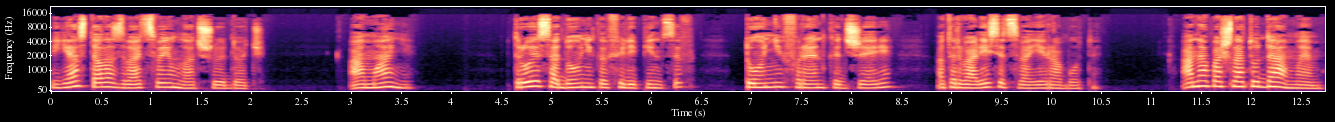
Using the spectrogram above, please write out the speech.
я стала звать свою младшую дочь. «Амани, трое садовников-филиппинцев, Тони, Фрэнк и Джерри, оторвались от своей работы. «Она пошла туда, мэм»,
